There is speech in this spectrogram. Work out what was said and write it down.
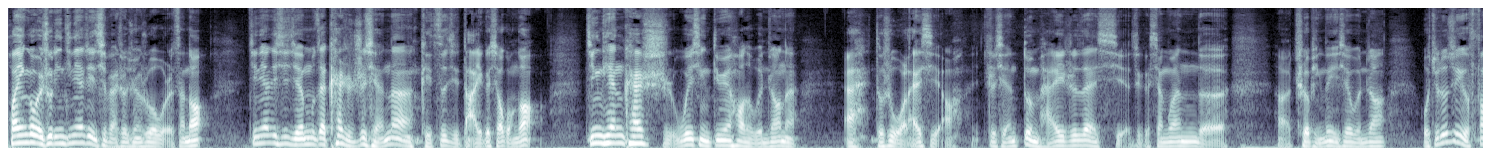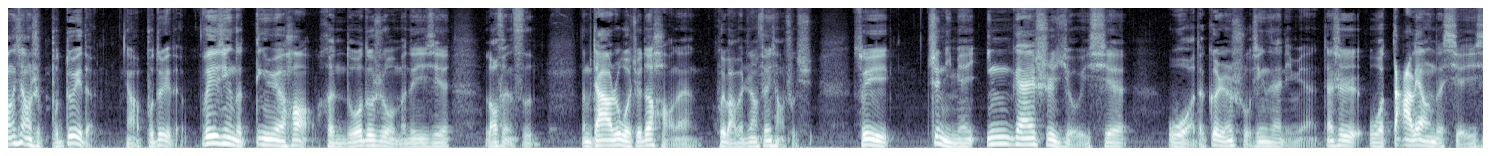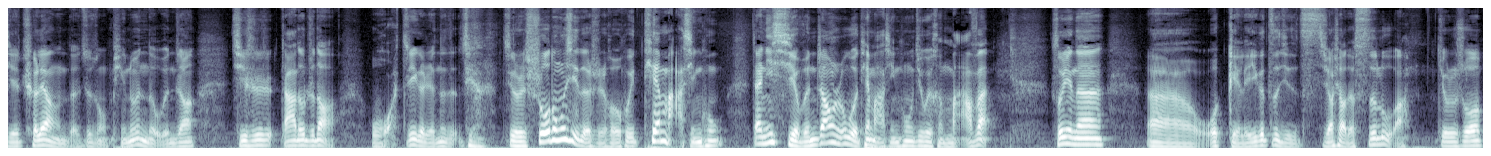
欢迎各位收听今天这期《百车全说》，我是三刀。今天这期节目在开始之前呢，给自己打一个小广告。今天开始微信订阅号的文章呢，哎，都是我来写啊。之前盾牌一直在写这个相关的啊车评的一些文章，我觉得这个方向是不对的啊，不对的。微信的订阅号很多都是我们的一些老粉丝，那么大家如果觉得好呢，会把文章分享出去，所以这里面应该是有一些。我的个人属性在里面，但是我大量的写一些车辆的这种评论的文章，其实大家都知道，我这个人的这个就是说东西的时候会天马行空，但你写文章如果天马行空就会很麻烦，所以呢，呃，我给了一个自己的小小的思路啊，就是说，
